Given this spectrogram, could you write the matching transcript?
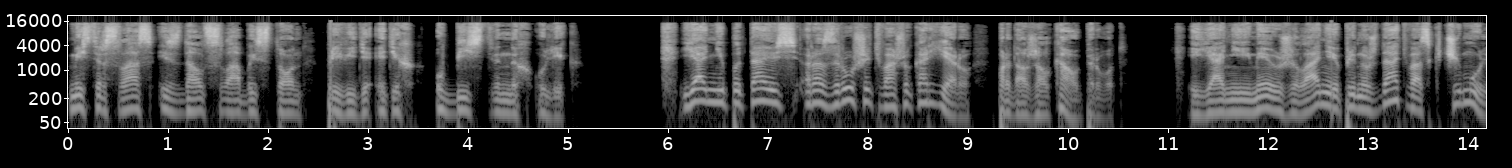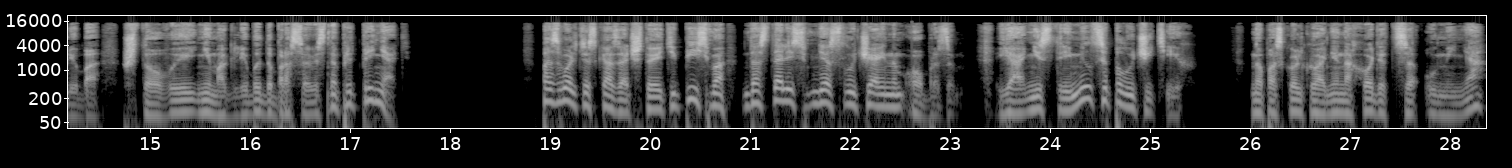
Мистер Слас издал слабый стон при виде этих убийственных улик. «Я не пытаюсь разрушить вашу карьеру», — продолжал Каупервуд. И я не имею желания принуждать вас к чему-либо, что вы не могли бы добросовестно предпринять. Позвольте сказать, что эти письма достались мне случайным образом. Я не стремился получить их. Но поскольку они находятся у меня,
